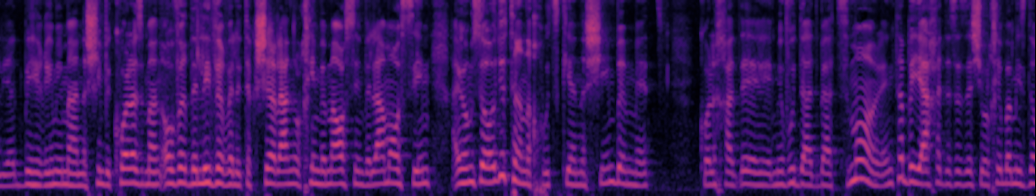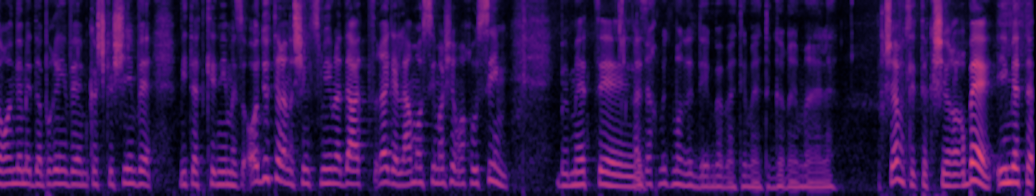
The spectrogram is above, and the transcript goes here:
להיות בהירים עם האנשים וכל הזמן over deliver ולתקשר לאן הולכים ומה עושים ולמה עושים, היום זה עוד יותר נחוץ כי אנשים באמת כל אחד אה, מבודד בעצמו, אין את הביחד הזה שהולכים במסדרון ומדברים ומקשקשים ומתעדכנים, אז עוד יותר אנשים צמאים לדעת, רגע, למה עושים מה שאנחנו עושים? באמת... אה, אז איך מתמודדים באמת עם האתגרים האלה? אני חושבת לתקשר הרבה. אם אתה,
